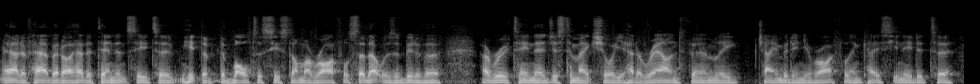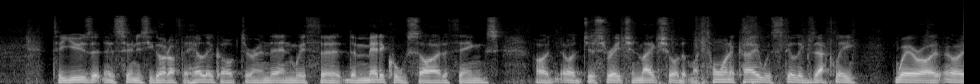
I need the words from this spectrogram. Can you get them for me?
out of habit, I had a tendency to hit the, the bolt assist on my rifle. So that was a bit of a, a routine there just to make sure you had a round firmly chambered in your rifle in case you needed to to use it as soon as you got off the helicopter. And then with the, the medical side of things, I'd, I'd, just reach and make sure that my tourniquet was still exactly where I, I,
